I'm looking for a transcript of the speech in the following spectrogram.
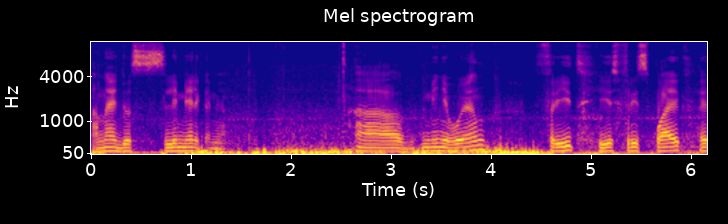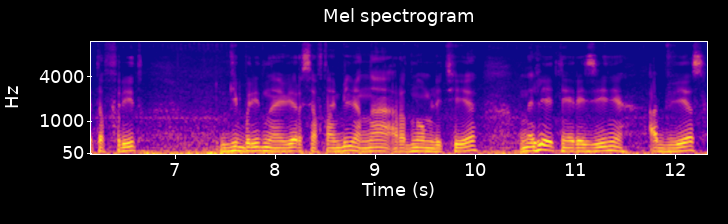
она идет с лемельками. А, минивэн фрит есть фрит спайк. Это фрит гибридная версия автомобиля на родном литье, на летней резине, обвес.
